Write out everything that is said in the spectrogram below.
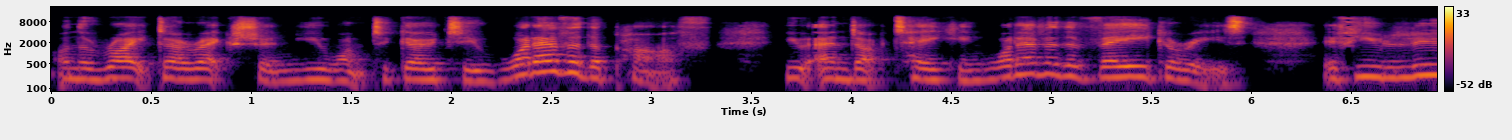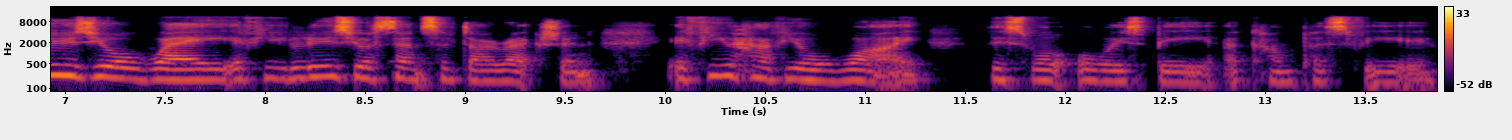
on the right direction you want to go to, whatever the path you end up taking, whatever the vagaries. If you lose your way, if you lose your sense of direction, if you have your why, this will always be a compass for you.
